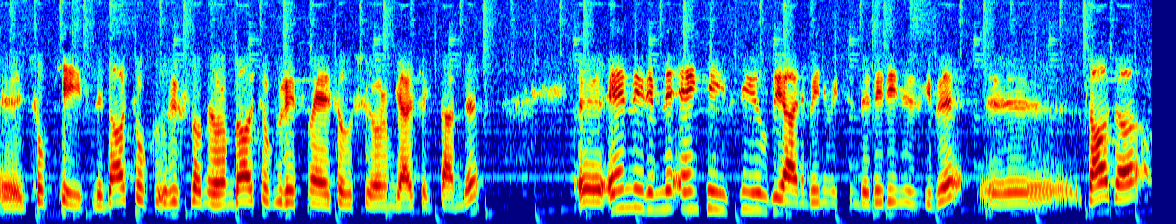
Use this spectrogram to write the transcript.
e, çok keyifli. Daha çok hırslanıyorum. Daha çok üretmeye çalışıyorum gerçekten de. E, en verimli, en keyifli yıldı yani benim için de dediğiniz gibi. E, daha da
